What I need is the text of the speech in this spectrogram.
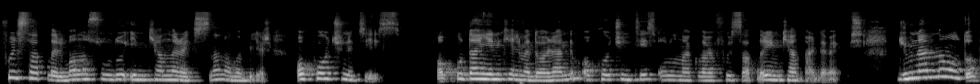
Fırsatları, bana sunduğu imkanlar açısından olabilir. Opportunities. Hop buradan yeni kelime de öğrendim. Opportunities, olanaklar, fırsatlar, imkanlar demekmiş. Cümlem ne oldu?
